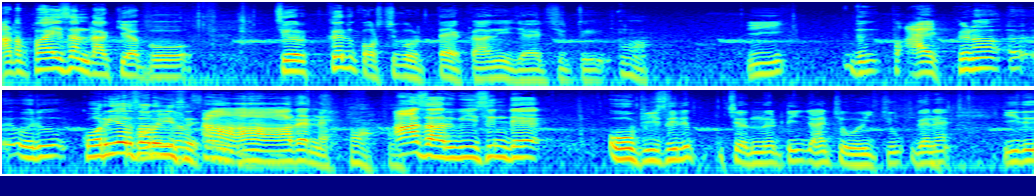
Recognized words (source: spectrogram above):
അടപ്പായസം ഉണ്ടാക്കിയപ്പോ ചെറുക്കന് കുറച്ച് കൊടുത്തേക്കാന്ന് വിചാരിച്ചിട്ട് ഈ ഇത് അയക്കണ ഒരു കൊറിയർ സർവീസ്. ആ ആ അതന്നെ. ആ, സർവീസിന്റെ ഓഫീസിൽ ചെന്നിട്ട് ഞാൻ ചോദിച്ചു ഇങ്ങനെ ഇത്?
